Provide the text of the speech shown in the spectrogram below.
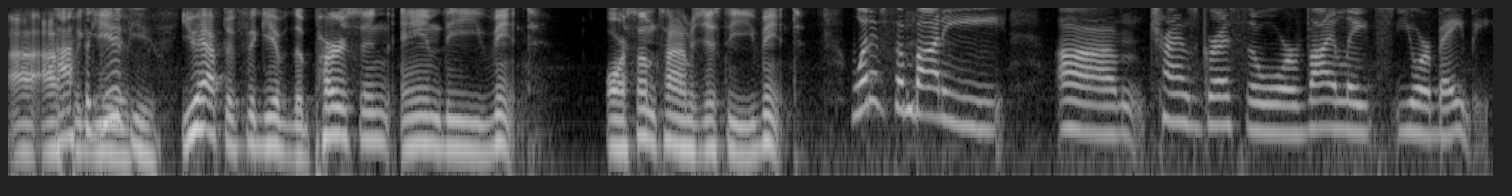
I, I, I forgive, forgive you. you have to forgive the person and the event, or sometimes just the event. What if somebody um, transgress or violates your baby?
